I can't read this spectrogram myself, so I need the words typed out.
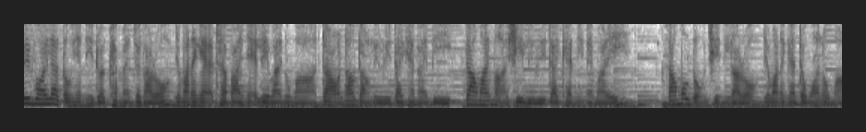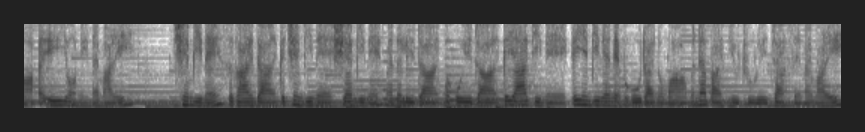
ဖေဖော်ဝါရီလ3ရက်နေ့အတွက်ခံမှန်းချက်ကတော့မြန်မာနိုင်ငံအထက်ပိုင်းနဲ့အလယ်ပိုင်းတို့မှာတောင်အနောက်တောင်လေတွေတိုက်ခတ်နိုင်ပြီးတောင်ပိုင်းမှာအရှေ့လေတွေတိုက်ခတ်နေနိုင်ပါတယ်။စောင်းမုတ်တုံအခြေအနေကတော့မြန်မာနိုင်ငံတဝန်းလုံးမှာအေးရော်နေနိုင်ပါတယ်။ချင်းပြည်နယ်၊စကိုင်းတိုင်း၊ကချင်ပြည်နယ်၊ရှမ်းပြည်နယ်၊မန္တလေးတိုင်း၊မကွေးတိုင်း၊ကယားပြည်နယ်၊ကရင်ပြည်နယ်နဲ့ပဲခူးတိုင်းတို့မှာမနက်ပိုင်းမြူထူတွေကျဆင်းနိုင်ပါတယ်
